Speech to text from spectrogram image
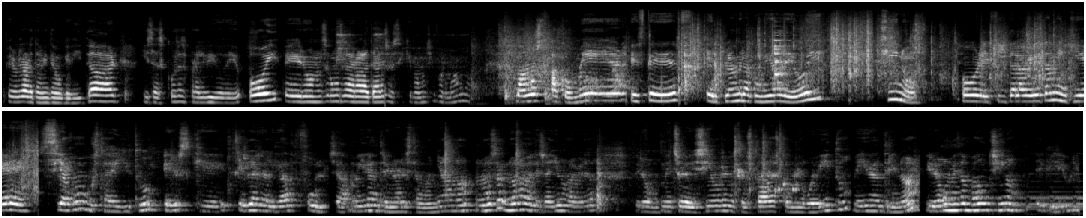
Pero claro, también tengo que editar y esas cosas para el vídeo de hoy. Pero no sé cómo se dará la tarde, así que vamos informando. Vamos a comer. Este es el plan de la comida de hoy. Chino. Pobrecita, la bebé también quiere. Si algo me gusta de YouTube es que es la realidad full. O sea, me he ido a entrenar esta mañana. No es, no es el desayuno, la verdad. Pero me he hecho lo de siempre, mis tostadas con mi huevito. Me he ido a entrenar y luego me he zampado un chino. Equilibrio.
